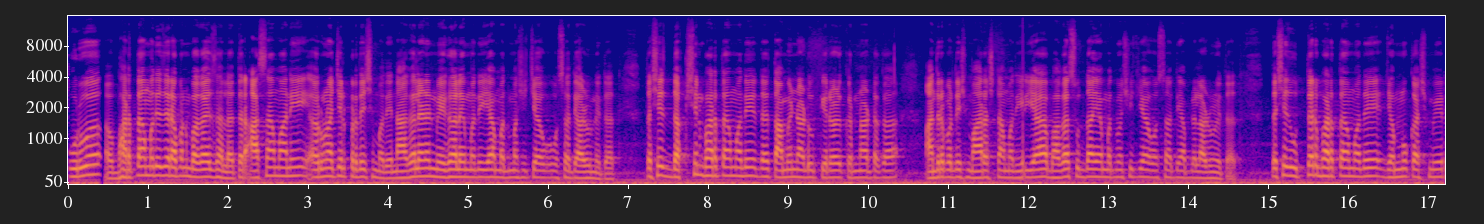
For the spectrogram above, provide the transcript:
पूर्व भारतामध्ये जर आपण बघायचं झालं तर आसाम आणि अरुणाचल प्रदेशमध्ये नागालँड आणि मेघालयमध्ये या मधमाशीच्या वसाहती आढळून येतात. तसेच दक्षिण भारतामध्ये तर तामिळनाडू केरळ कर्नाटका आंध्र प्रदेश महाराष्ट्रामध्ये या भागातसुद्धा या मधमाशीच्या वसाहती आपल्याला आढळून येतात. तसेच उत्तर भारतामध्ये जम्मू काश्मीर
